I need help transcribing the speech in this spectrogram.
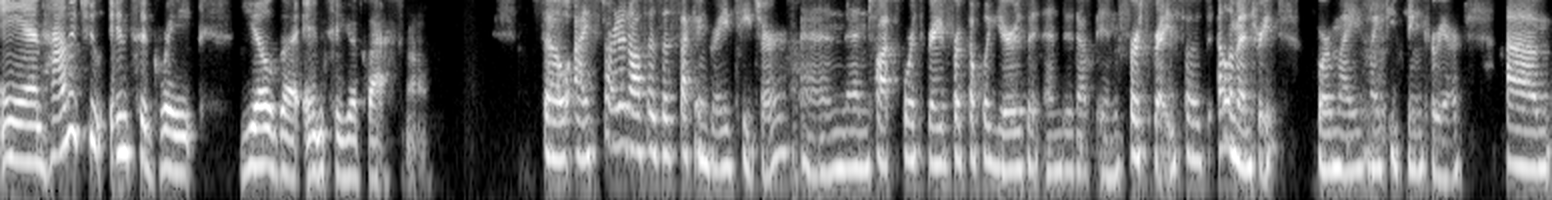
and how did you integrate yoga into your classroom? So I started off as a second grade teacher and then taught fourth grade for a couple years and ended up in first grade. So it's elementary for my, my teaching career. Um,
